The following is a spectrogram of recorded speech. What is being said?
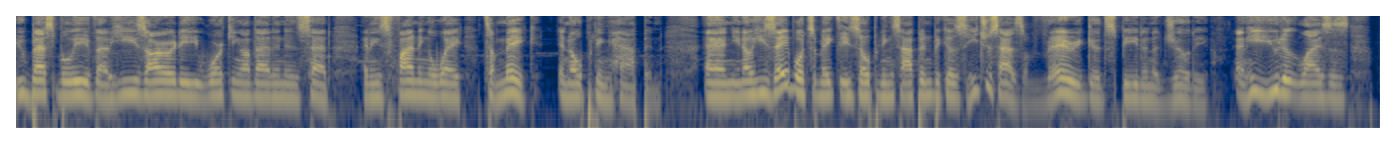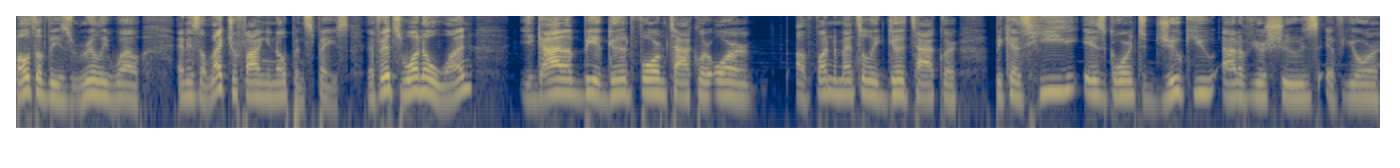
you best believe that he's already working on that in his head and he's finding a way to make an opening happen. And, you know, he's able to make these openings happen because he just has a very good speed and agility. And he utilizes both of these really well and is electrifying in open space. If it's 101, you gotta be a good form tackler or a fundamentally good tackler because he is going to juke you out of your shoes if you're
